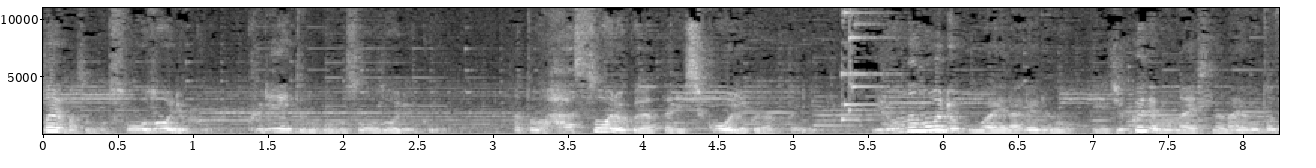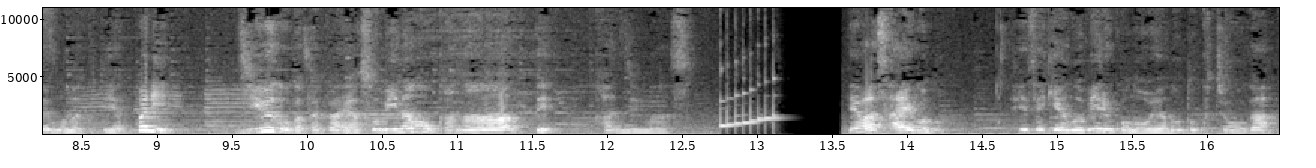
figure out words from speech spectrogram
例えばその想像力クリエイトの方の想像力あとは発想力だったり思考力だったりいろんな能力が得られるのって塾でもないし習い事でもなくてやっぱり自由度が高い遊びなのかなって感じます。では最後の成績が伸びる子の親の特徴が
